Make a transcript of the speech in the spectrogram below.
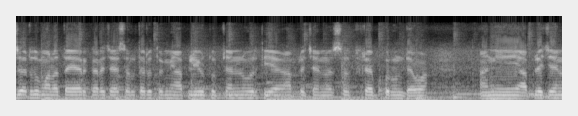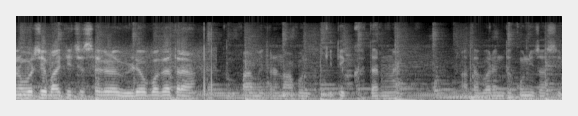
जर तुम्हाला तयार करायचे असेल तर तुम्ही आपल्या यूट्यूब चॅनलवरती या. आपल्या चॅनल सबस्क्राईब करून ठेवा. आणि आपल्या चॅनलवरचे बाकीचे सगळं व्हिडिओ बघत राहा. पहा मित्रांनो आपण किती खतरनाक. आतापर्यंत कोणीच अशी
